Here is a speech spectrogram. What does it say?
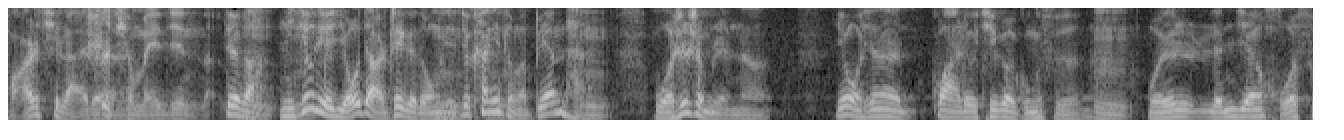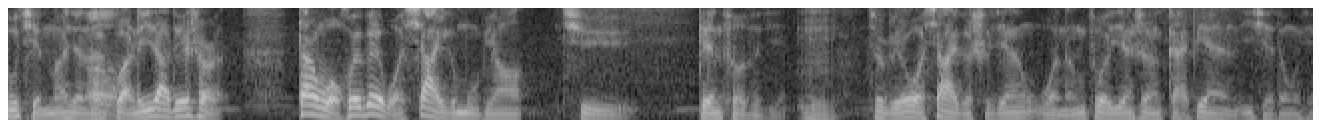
玩起来的，是挺没劲的，对吧？嗯你就得有点这个东西，就看你怎么编排。嗯我是什么人呢？因为我现在挂六七个公司，嗯我人间活苏秦嘛，现在嗯管着一大堆事儿，但是我会为我下一个目标去鞭策自己。嗯就比如我下一个时间，我能做一件事情改变一些东西，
